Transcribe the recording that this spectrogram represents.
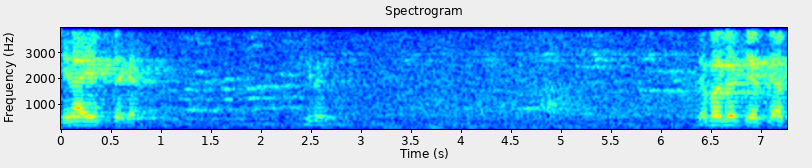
એના એક છે કે? શું કહ્યું? કે બધે ચેત્યાસ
